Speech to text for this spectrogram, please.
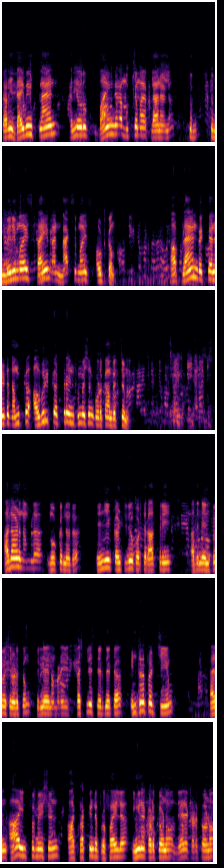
കാരണം ഡൈവിംഗ് പ്ലാൻ എന്നെ ഒരു ഭയങ്കര മുഖ്യമായ പ്ലാനാണ് to minimise time and maximise outcome ആ പ്ലാൻ വെക്കാനായിട്ട് നമുക്ക് അവർക്ക് എത്ര ഇൻഫർമേഷൻ കൊടുക്കാൻ പറ്റും? അതാണ് നമ്മൾ നോക്കുന്നത്. ഇനിയും കണ്ടിന്യൂ കുറച്ച് രാത്രി അതിന്റെ ഇൻഫർമേഷൻ എടുക്കും. പിന്നെ നമ്മുടെ ഈ സ്പെഷ്യലിസ്റ്റ് ഇരുന്നിട്ട് ഇന്റർപ്രറ്റ് ചെയ്യും. ആൻഡ് ആ ഇൻഫർമേഷൻ ആ ട്രക്കിന്റെ പ്രൊഫൈൽ ഇങ്ങനെ കിടക്കണോ നേരെ കിടക്കണോ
